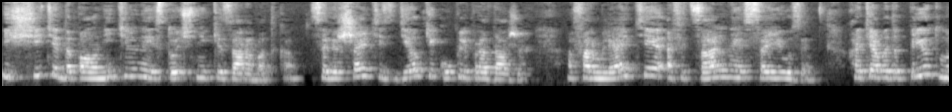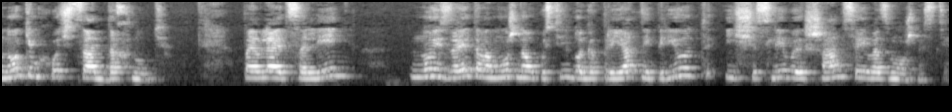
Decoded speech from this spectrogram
Ищите дополнительные источники заработка. Совершайте сделки купли-продажи. Оформляйте официальные союзы. Хотя в этот период многим хочется отдохнуть. Появляется лень, но из-за этого можно упустить благоприятный период и счастливые шансы и возможности.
